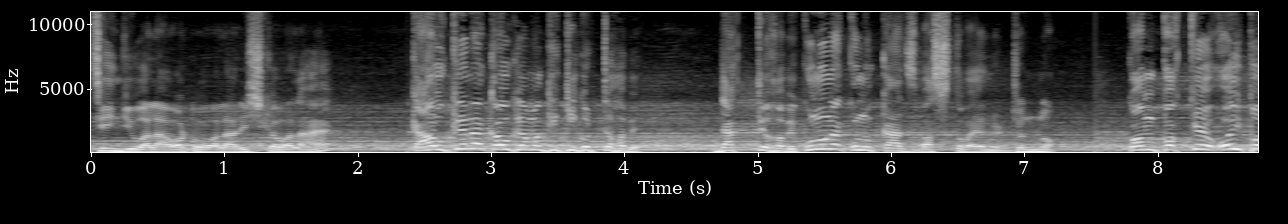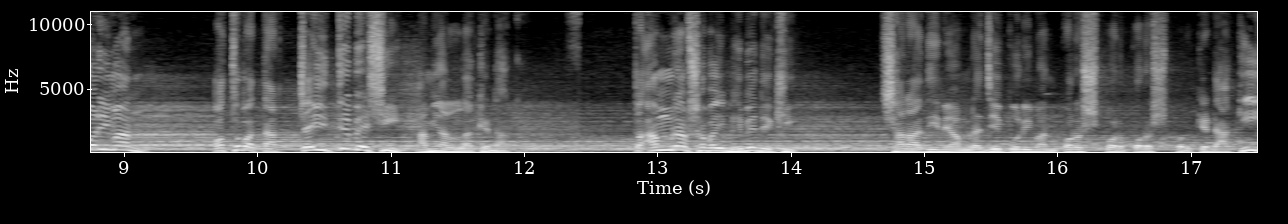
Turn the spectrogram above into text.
চিঞ্জিওয়ালা অটোওয়ালা, রিক্সাওয়ালা হ্যাঁ? কাউকে না কাউকে আমাকে কি করতে হবে? ডাকতে হবে। কোনো না কোনো কাজ বাস্তবায়নের জন্য। কমপক্ষে ওই পরিমাণ অথবা তার চাইতে বেশি আমি আল্লাহকে ডাক তো আমরা সবাই ভেবে দেখি, সারাদিনে আমরা যে পরিমাণ পরস্পর পরস্পরকে ডাকি,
